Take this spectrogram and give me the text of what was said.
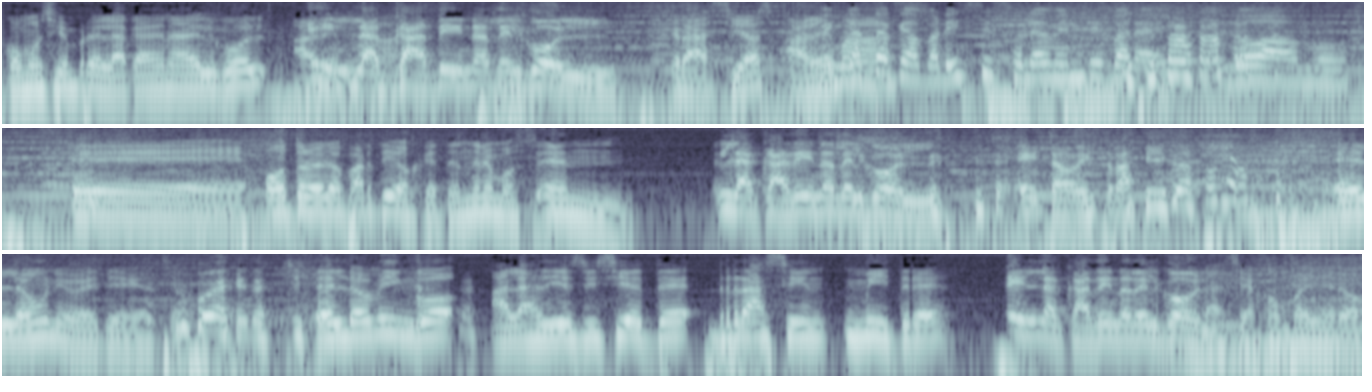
como siempre, en la cadena del gol. En la cadena del gol. Gracias. Me Además, encanta que aparece solamente para eso. Lo amo. eh, otro de los partidos que tendremos en. La cadena del gol. Estaba distraído. Es lo único que tiene que hacer. bueno, chicos. El domingo a las 17, Racing Mitre. En la cadena del gol. Gracias, compañero.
